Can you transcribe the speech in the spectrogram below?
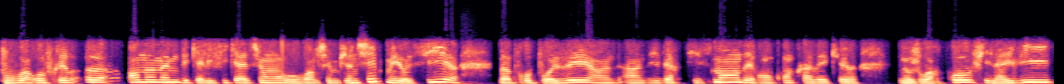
pouvoir offrir en eux-mêmes des qualifications au World Championship, mais aussi bah, proposer un, divertissement, des rencontres avec nos joueurs pros, Phil Ivey,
